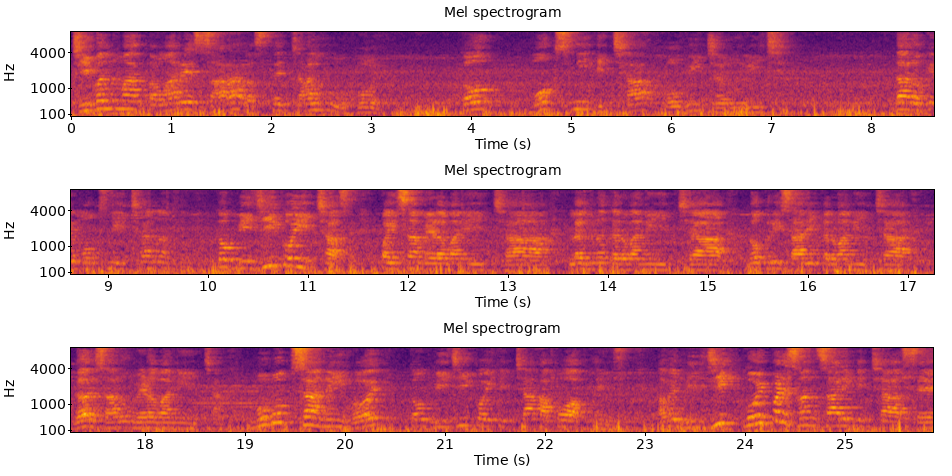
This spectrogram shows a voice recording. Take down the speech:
જીવનમાં તમારે સારા રસ્તે ચાલવું હોય તો મોક્ષની ઈચ્છા હોવી જરૂરી છે. ધારો કે મોક્ષની ઈચ્છા નથી, તો બીજી કોઈ ઈચ્છા છે? પૈસા મેળવવાની ઈચ્છા, લગ્ન કરવાની ઈચ્છા, નોકરી સારી કરવાની ઈચ્છા, ઘર સારું મેળવવાની ઈચ્છા. મુમુક્ષા નહીં હોય તો બીજી કોઈ ઈચ્છા આપોઆપ થઈ જશે હવે બીજી કોઈ પણ સાંસારિક ઈચ્છા હશે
